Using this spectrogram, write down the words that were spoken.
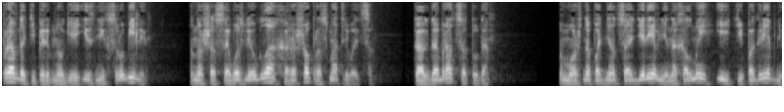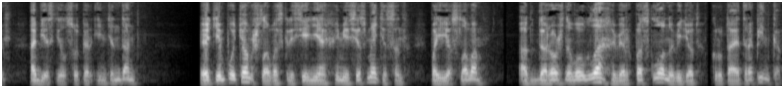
Правда, теперь многие из них срубили. Но шоссе возле угла хорошо просматривается. Как добраться туда?» «Можно подняться от деревни на холмы и идти по гребню», — объяснил суперинтендант. Этим путем шла в воскресенье миссис Мэттисон, по ее словам. От дорожного угла вверх по склону ведет крутая тропинка.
